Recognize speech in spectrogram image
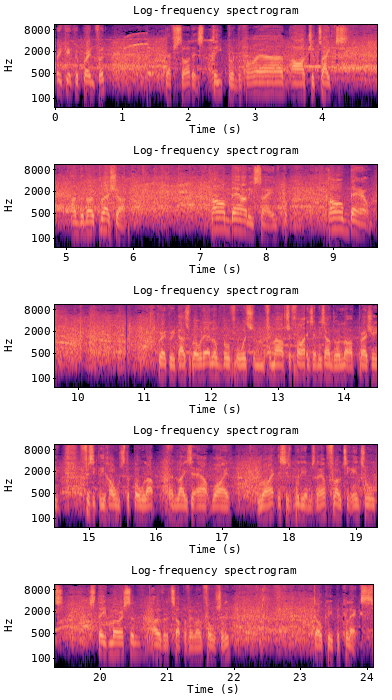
Free kick for Brentford. Left side, it's deeper and higher. Archer takes under no pressure. Calm down, he's saying. Calm down. Gregory does well there. Long ball forwards from, from Archer finds him. He's under a lot of pressure. He physically holds the ball up and lays it out wide right. This is Williams now, floating in towards Steve Morison. Over the top of him, unfortunately. Goalkeeper collects.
